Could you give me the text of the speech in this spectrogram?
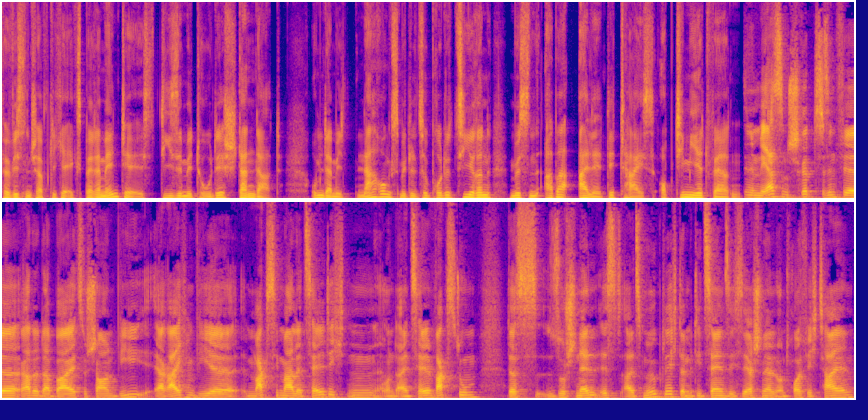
Für wissenschaftliche Experimente ist diese Methode Standard. Um damit Nahrungsmittel zu produzieren, müssen aber alle Details optimiert werden. Im ersten Schritt sind wir gerade dabei zu schauen, wie erreichen wir maximale Zelldichten und ein Zellwachstum, das so schnell ist als möglich, damit die Zellen sich sehr schnell und häufig teilen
